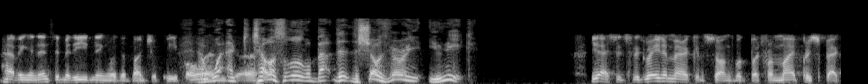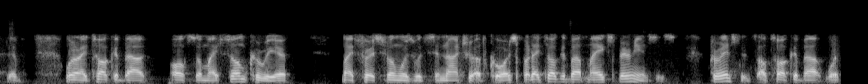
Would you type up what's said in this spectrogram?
having an intimate evening with a bunch of people. And, what, and, and uh, tell us a little about the, the show. is very unique. Yes, it's the Great American Songbook, but from my perspective, where I talk about also my film career. My first film was with Sinatra, of course, but I talk about my experiences. For instance, I'll talk about what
